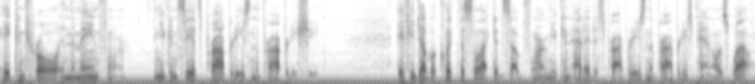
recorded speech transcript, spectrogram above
a control in the main form. And you can see its properties in the property sheet. If you double-click the selected subform, you can edit its properties in the Properties panel as well.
